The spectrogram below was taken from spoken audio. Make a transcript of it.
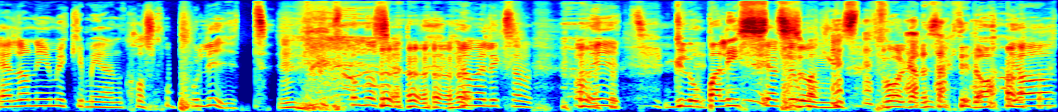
Elrond är ju mycket mer en kosmopolit. Mm. Ja, men liksom, kom hit. Globalist, Ja, globalist. som folk hade sagt idag. Ja,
